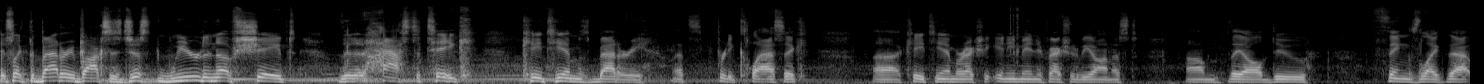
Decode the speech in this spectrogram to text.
it's like the battery box is just weird enough shaped that it has to take KTM's battery. That's pretty classic. Uh, KTM or actually any manufacturer to be honest. Um, they all do things like that.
